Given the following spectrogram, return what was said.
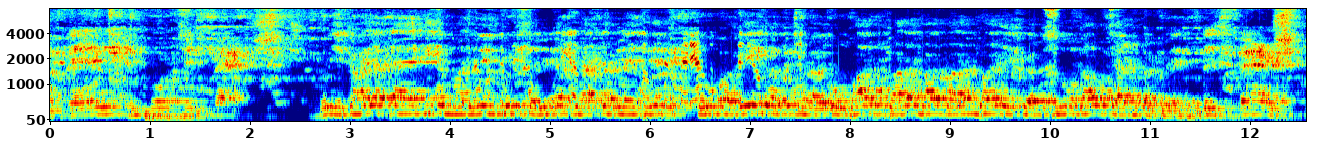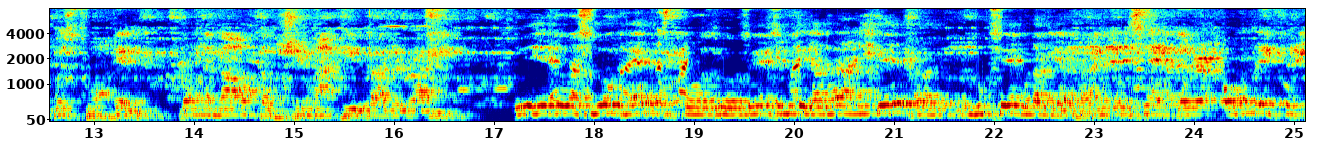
a very important verse. कहा जाता है कि जब माधवी पूरी शरीर का त्याग कर रहे थे तो अधिक बार बार बार बार बार एक श्लोक का उच्चारण कर रहे थे। This verse was spoken from the mouth of Shrimati Rajrani तो ये जो श्लोक है वो श्रीमती राधा रानी के मुख से बोला गया था। Only three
